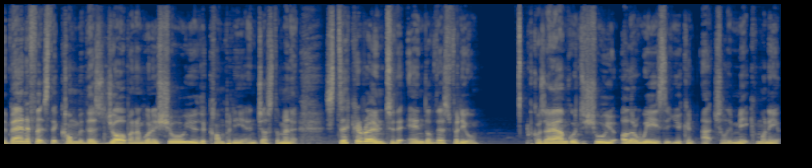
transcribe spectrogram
The benefits that come with this job, and I'm going to show you the company in just a minute. Stick around to the end of this video because I am going to show you other ways that you can actually make money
